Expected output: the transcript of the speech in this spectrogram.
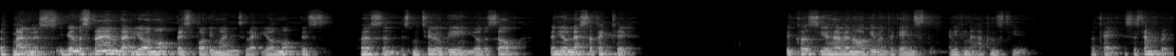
the madness, if you understand that you're not this body, mind, intellect, you're not this person, this material being, you're the self, then you're less affected because you have an argument against anything that happens to you. Okay, this is temporary.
